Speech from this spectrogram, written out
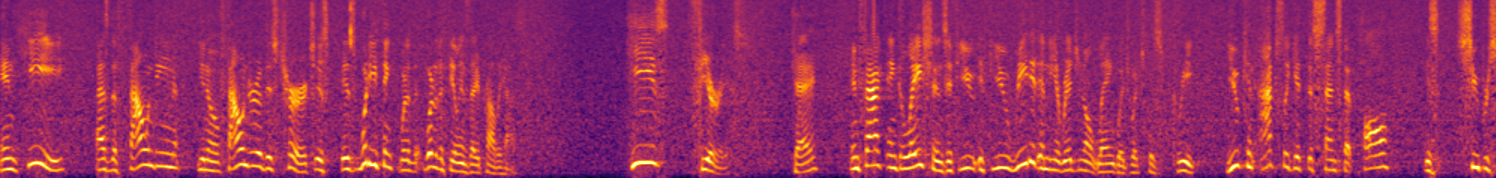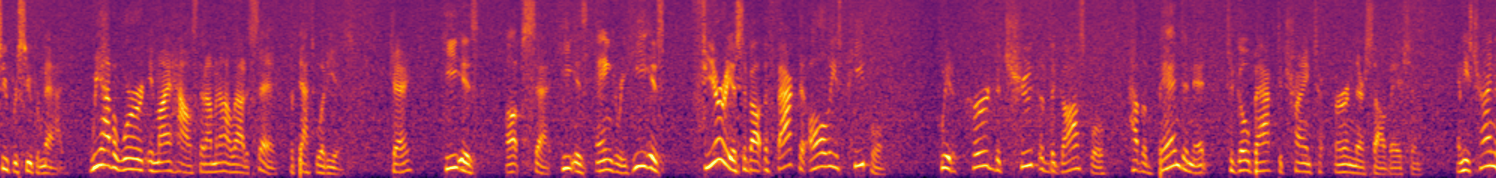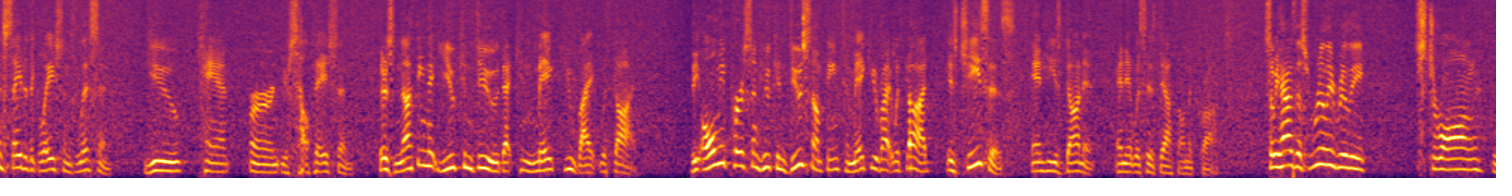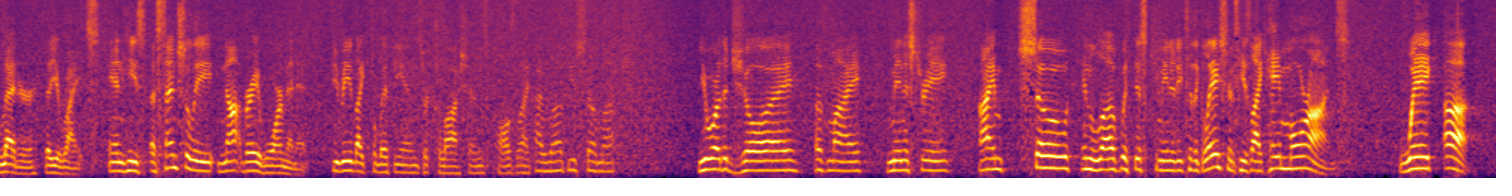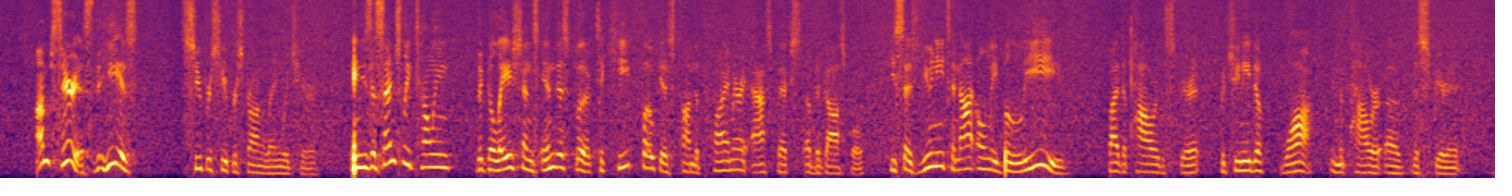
And he, as the founding, you know, founder of this church, is, is what do you think, what are, the, what are the feelings that he probably has? He's furious, okay? In fact, in Galatians, if you, if you read it in the original language, which was Greek, you can actually get this sense that Paul is super, super, super mad. We have a word in my house that I'm not allowed to say, but that's what he is. Okay? He is upset. He is angry. He is furious about the fact that all these people who had heard the truth of the gospel have abandoned it to go back to trying to earn their salvation. And he's trying to say to the Galatians, listen, you can't earn your salvation. There's nothing that you can do that can make you right with God. The only person who can do something to make you right with God is Jesus, and he's done it, and it was his death on the cross. So he has this really, really strong letter that he writes, and he's essentially not very warm in it. If you read like Philippians or Colossians, Paul's like, I love you so much. You are the joy of my ministry. I'm so in love with this community. To the Galatians, he's like, hey, morons Wake up. I'm serious. He is super, super strong language here. And he's essentially telling the Galatians in this book to keep focused on the primary aspects of the gospel. He says you need to not only believe by the power of the Spirit, but you need to walk in the power of the Spirit.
